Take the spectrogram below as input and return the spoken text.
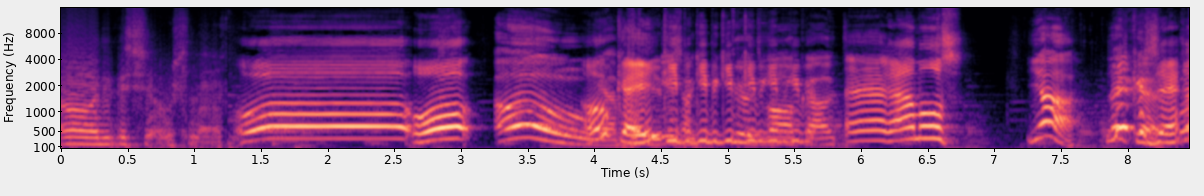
Oh, dit is zo slecht. Oh, oh. Oh! Oké, keeper, keeper, keeper, keeper, keeper, keeper. Eh, Ramos. Ja! Lekker zeg, had ik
